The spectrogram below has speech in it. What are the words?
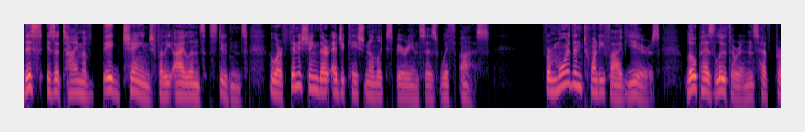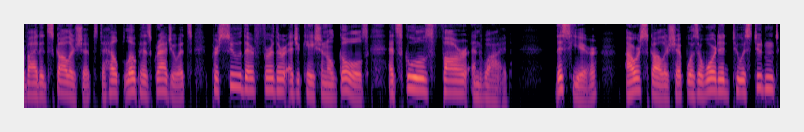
This is a time of big change for the island's students who are finishing their educational experiences with us. For more than 25 years, Lopez Lutherans have provided scholarships to help Lopez graduates pursue their further educational goals at schools far and wide. This year, our scholarship was awarded to a student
